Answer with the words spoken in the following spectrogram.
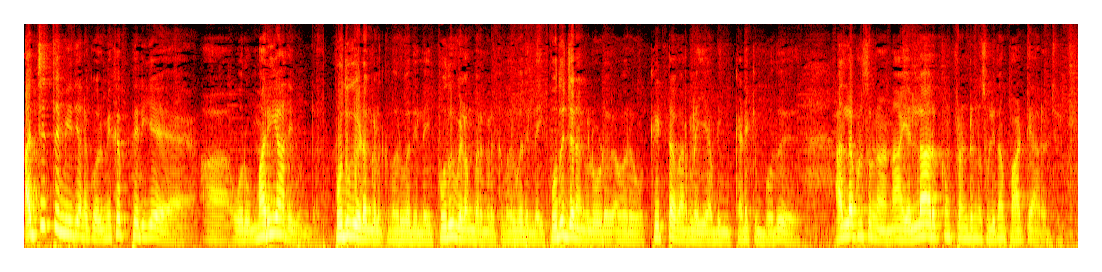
அஜித் மீது எனக்கு ஒரு மிகப்பெரிய ஒரு மரியாதை உண்டு. பொது இடங்களுக்கு வருவதில்லை பொது விளம்பரங்களுக்கு வருவதில்லை பொது ஜனங்களோடு அவர் கிட்ட வரலையே அப்படின்னு கிடைக்கும்போது அதில் கூட சொன்னேன் நான் எல்லாருக்கும் ஃப்ரெண்டுன்னு சொல்லி தான் பாட்டே ஆரம்பிச்சிருக்கேன்.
